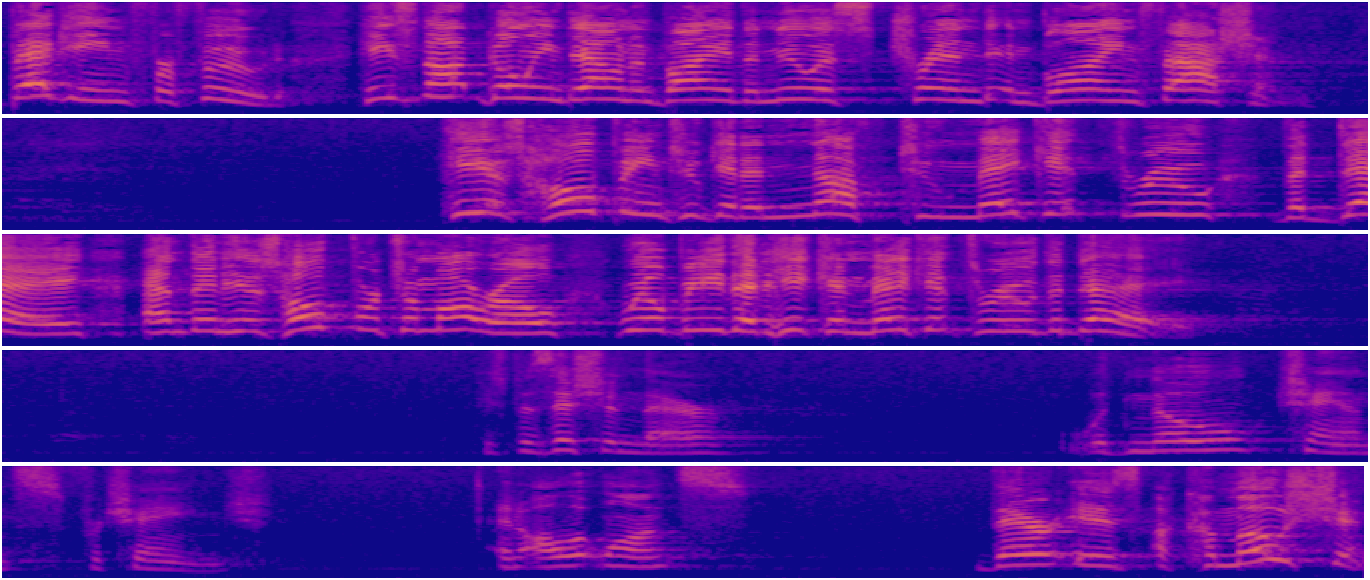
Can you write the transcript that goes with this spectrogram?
begging for food. He's not going down and buying the newest trend in blind fashion. He is hoping to get enough to make it through the day, and then his hope for tomorrow will be that he can make it through the day. He's positioned there with no chance for change. And all at once, there is a commotion.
